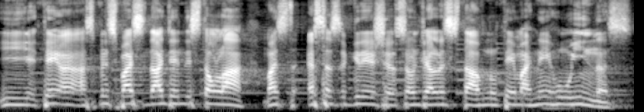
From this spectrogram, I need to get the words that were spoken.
E tem as principais cidades ainda estão lá, mas essas igrejas onde elas estavam não tem mais nem ruínas.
